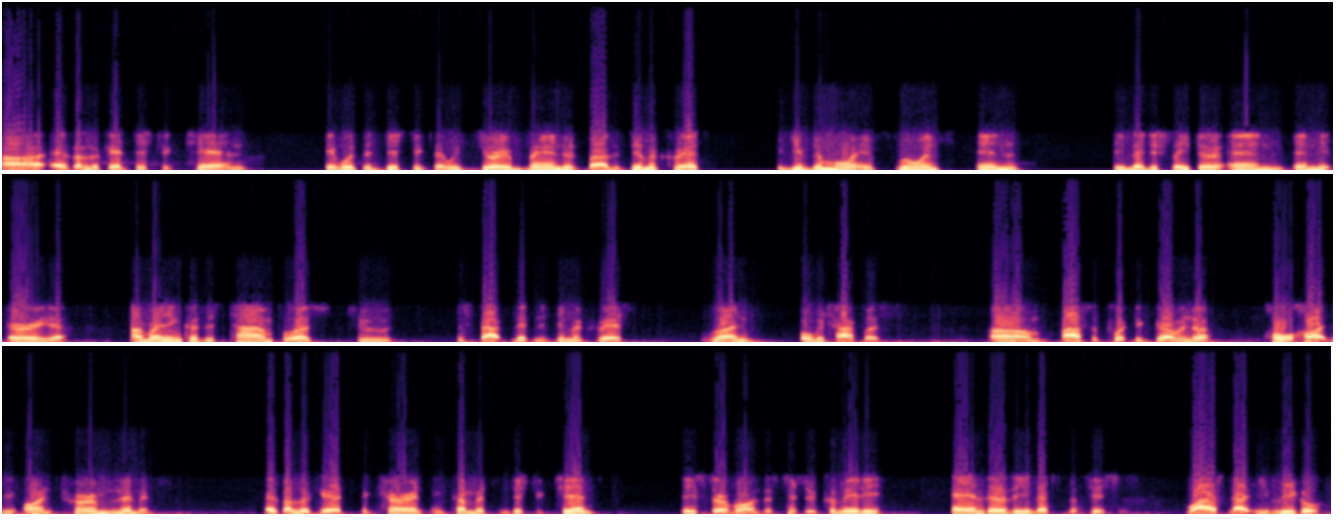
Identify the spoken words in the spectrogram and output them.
Uh, as I look at District 10, it was a district that was gerrymandered by the Democrats to give them more influence in the legislature and in the area. I'm running because it's time for us to to stop letting the Democrats run over top us. Um, I support the governor wholeheartedly on term limits. As I look at the current incumbents in District 10, they serve on the Central Committee and they're the elected officials. While it's not illegal,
